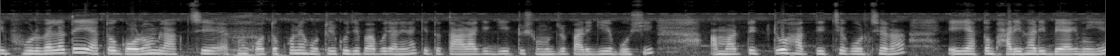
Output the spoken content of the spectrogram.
এই ভোরবেলাতেই এত গরম লাগছে, এখন কতক্ষণে হোটেল খুঁজে পাবো জানি না, কিন্তু তার আগে গিয়ে একটু সমুদ্র পাড়ে গিয়ে বসি। আমার তো একটু হাঁটতে ইচ্ছে করছে না, এই এত ভারী ভারী ব্যাগ নিয়ে।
